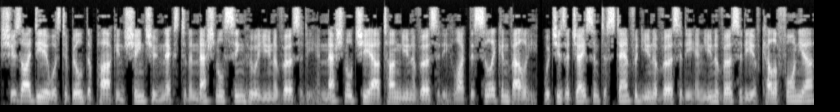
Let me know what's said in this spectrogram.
Shu's idea was to build the park in Hsinchu next to the National Tsinghua University and National Chiao Tung University like the Silicon Valley, which is adjacent to Stanford University and University of California,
